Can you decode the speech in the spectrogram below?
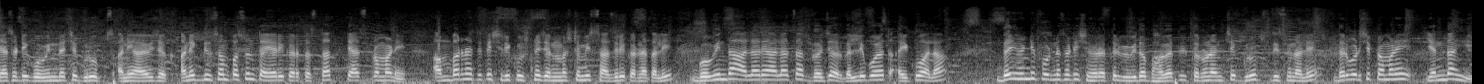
यासाठी गोविंदाचे ग्रुप्स आणि आयोजक अनेक दिवसांपासून तयारी करत असतात. त्याचप्रमाणे अंबरनाथ येथे श्रीकृष्ण जन्माष्टमी साजरी करण्यात आली. गोविंदा आला रे आलाचा गजर गल्लीबोळात ऐकू आला. दहीहंडी फोडण्यासाठी शहरातील विविध भागातील तरुणांचे ग्रुप्स दिसून आले. दरवर्षीप्रमाणे यंदाही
